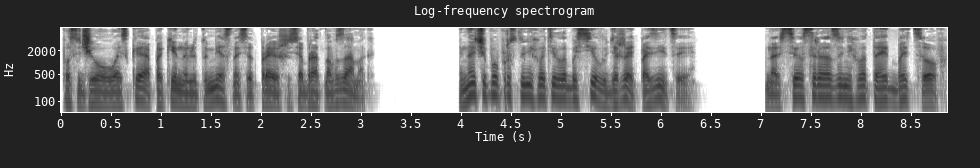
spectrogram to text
после чего войска покинули ту местность, отправившись обратно в замок. Иначе попросту не хватило бы сил удержать позиции. На все сразу не хватает бойцов.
